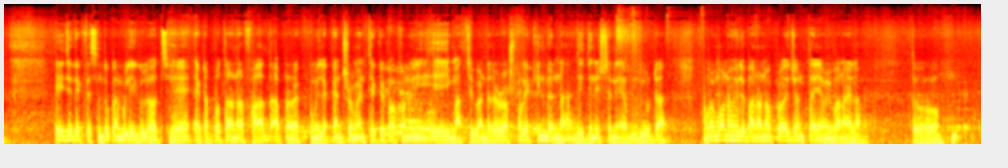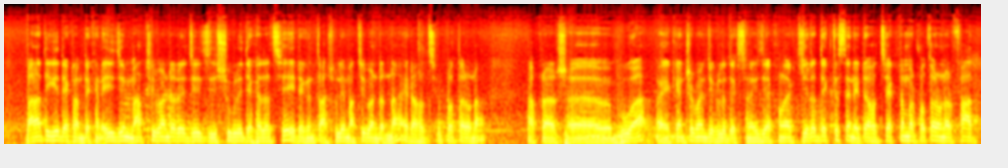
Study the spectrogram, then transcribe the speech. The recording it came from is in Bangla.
এই যে দেখতেছেন দোকানগুলি, এগুলো হচ্ছে একটা প্রতারণার ফাঁদ। আপনারা কুমিল্লা ক্যান্টনমেন্ট থেকে কখনোই এই মাতৃভাণ্ডারের রসমালাই কিনবেন না। যে জিনিসটা নিয়ে ভিডিওটা আমার মনে হলে বানানো প্রয়োজন, তাই আমি বানাইলাম। তো বানাতে গিয়ে দেখলাম, দেখেন, এই যে মাতৃভাণ্ডারের যে দৃশ্যগুলি দেখা যাচ্ছে, এটা কিন্তু আসলে মাতৃভাণ্ডার না, এটা হচ্ছে প্রতারণা। আপনার ভুয়া ক্যান্টনমেন্ট যেগুলো দেখছেন, এই যে এখন যেটা দেখতেছেন, এটা হচ্ছে এক নম্বর প্রতারণার ফাঁদ।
